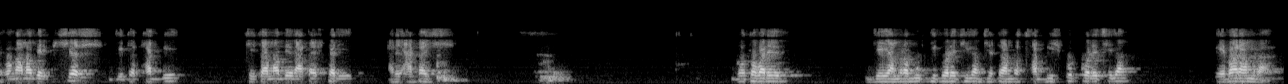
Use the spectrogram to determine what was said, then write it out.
এবং আমাদের বিশেষ যেটা থাকবে, সেটা আমাদের আঠাশ তারিখ, আর আঠাশ গতবারের যে আমরা মূর্তি করেছিলাম, সেটা আমরা ছাব্বিশ ফুট করেছিলাম। এবার আমরা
